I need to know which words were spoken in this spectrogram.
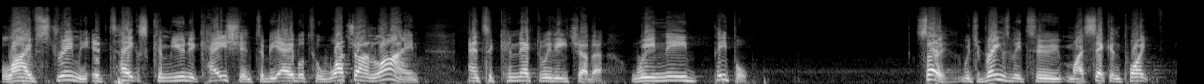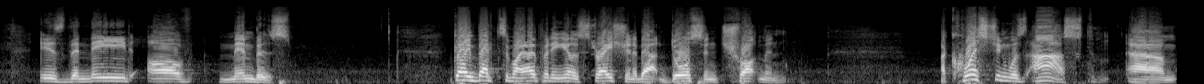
live streaming, it takes communication to be able to watch online and to connect with each other. We need people. So, which brings me to my second point is the need of members. Going back to my opening illustration about Dawson Trotman, a question was asked, um,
